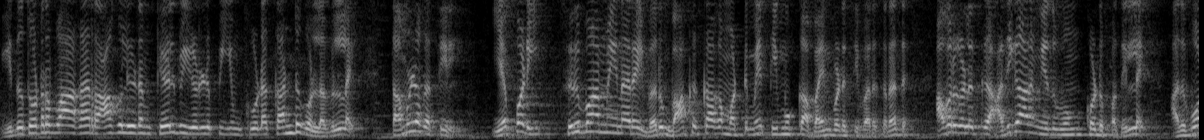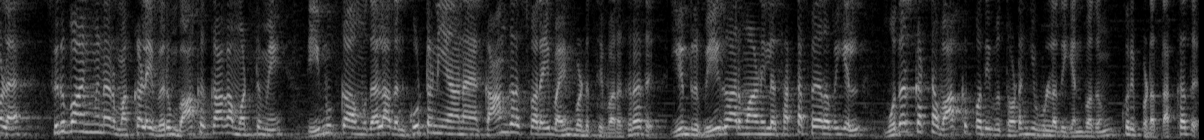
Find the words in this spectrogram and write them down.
இது தொடர்பாக ராகுலிடம் கேள்வி எழுப்பியும் கூட கண்டுகொள்ளவில்லை. தமிழகத்தில் எப்படி சிறுபான்மையினரை வெறும் வாக்குக்காக மட்டுமே திமுக பயன்படுத்தி வருகிறது? அவர்களுக்கு அதிகாரம் எதுவும் கொடுப்பதில்லை. அதுபோல சிறுபான்மையினர் மக்களை வெறும் வாக்குக்காக மட்டுமே திமுக முதல் அதன் கூட்டணியான காங்கிரஸ் வரை பயன்படுத்தி வருகிறது. இன்று பீகார் மாநில சட்டப்பேரவையில் முதற்கட்ட வாக்குப்பதிவு தொடங்கியுள்ளது என்பதும் குறிப்பிடத்தக்கது.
